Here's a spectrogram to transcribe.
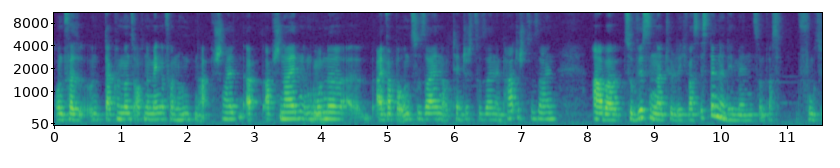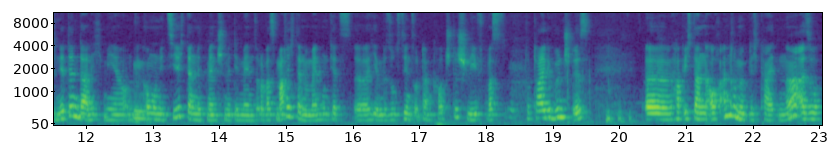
Und, und, da können wir uns auch eine Menge von Hunden abschalten, ab, abschneiden, im mhm. Grunde äh, einfach bei uns zu sein, authentisch zu sein, empathisch zu sein. Aber zu wissen natürlich, was ist denn eine Demenz und was funktioniert denn da nicht mehr und wie mhm. kommuniziere ich dann mit Menschen mit Demenz oder was mache ich denn, wenn mein Hund jetzt äh, hier im Besuchsdienst unterm Couchtisch schläft, was total gewünscht ist, äh, habe ich dann auch andere Möglichkeiten. Ne? Also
